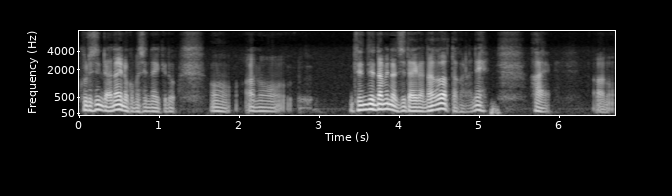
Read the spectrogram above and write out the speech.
苦しんではないのかもしれないけど、うん、あの、全然ダメな時代が長かったからね。はい。あの、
